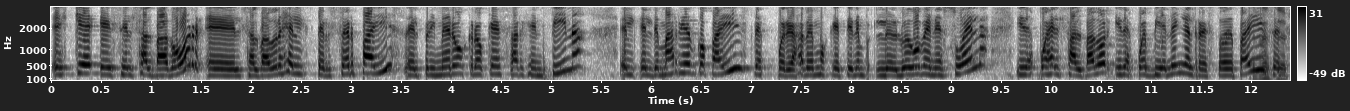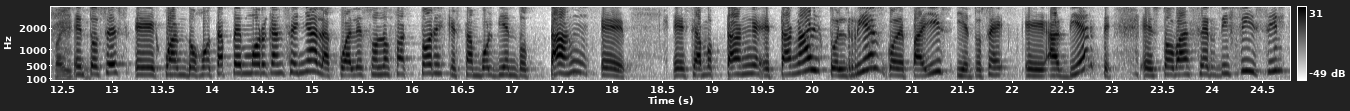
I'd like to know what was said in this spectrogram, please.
es que es El Salvador. El Salvador es el tercer país. El primero creo que es Argentina. El, de más riesgo país, después ya sabemos que tienen luego Venezuela y después El Salvador y después vienen el resto de países. Entonces, eh, cuando JP Morgan señala cuáles son los factores que están volviendo tan eh, eh, seamos tan, eh, tan alto el riesgo de país y entonces eh, advierte, esto va a ser difícil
